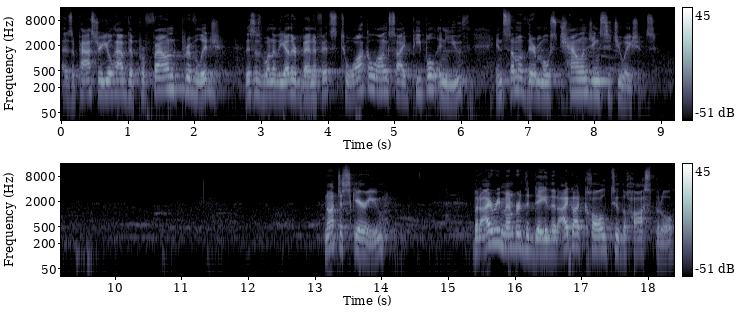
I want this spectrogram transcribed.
As a pastor, you'll have the profound privilege, this is one of the other benefits, to walk alongside people and youth in some of their most challenging situations. Not to scare you, but I remember the day that I got called to the hospital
